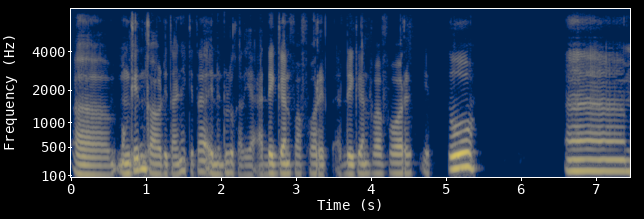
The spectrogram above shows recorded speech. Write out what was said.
Uh, mungkin kalau ditanya kita ini dulu kali ya adegan favorit. Adegan favorit itu um,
